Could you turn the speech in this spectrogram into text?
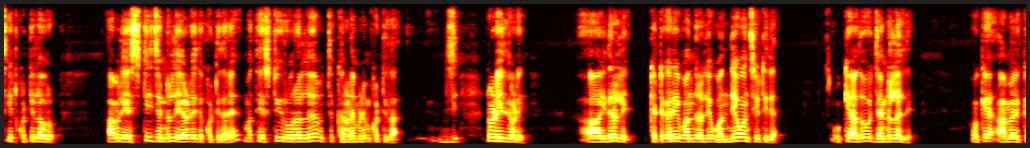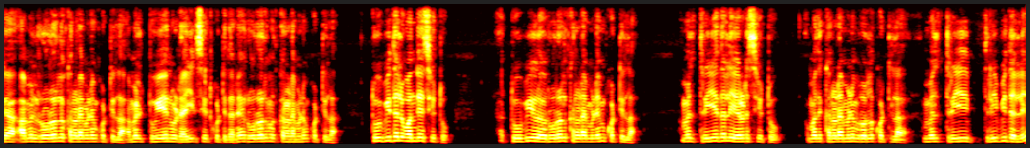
ಸೀಟ್ ಕೊಟ್ಟಿಲ್ಲ ಅವರು. ಆಮೇಲೆ ಎಸ್ ಟಿ ಜನರಲ್ ಎರಡು ಇದು ಕೊಟ್ಟಿದ್ದಾರೆ, ಮತ್ತು ಎಸ್ ಟಿ ರೂರಲ್ ಮತ್ತು ಕನ್ನಡ ಮೀಡಿಯಮ್ ಕೊಟ್ಟಿಲ್ಲ. ಜಿ ನೋಡಿ ಇಲ್ಲಿ ನೋಡಿ ಇದರಲ್ಲಿ ಕೆಟಗರಿ ಒಂದರಲ್ಲಿ ಒಂದೇ ಒಂದು ಸೀಟ್ ಇದೆ. ಓಕೆ ಅದು ಜನರಲಲ್ಲಿ ಓಕೆ ಆಮೇಲೆ ಕ, ಆಮೇಲೆ ರೂರಲ್ಲು ಕನ್ನಡ ಮೀಡಿಯಂ ಕೊಟ್ಟಿಲ್ಲ. ಆಮೇಲೆ ಟು ಎ ನೋಡಿ ಐದು ಸೀಟ್ ಕೊಟ್ಟಿದ್ದಾನೆ. ರೂರಲ್ ಮತ್ತು ಕನ್ನಡ ಮೀಡಿಯಂ ಕೊಟ್ಟಿಲ್ಲ. ಟು ಬಿದಲ್ಲಿ ಒಂದೇ seat two B rural Kannada medium ಕೊಟ್ಟಿಲ್ಲ. ಆಮೇಲೆ ತ್ರೀ ಎದಲ್ಲಿ ಎರಡು ಸೀಟು ಆಮೇಲೆ ಕನ್ನಡ ಮೀಡಿಯಂ ರೂರಲ್ ಕೊಟ್ಟಿಲ್ಲ. ಆಮೇಲೆ ತ್ರೀ ತ್ರೀ ಬಿದಲ್ಲಿ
